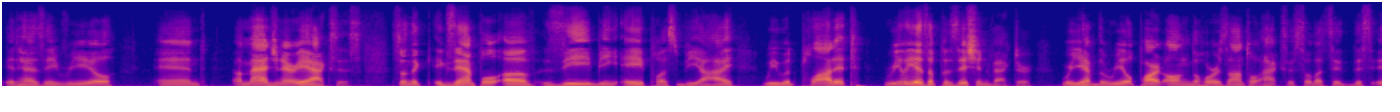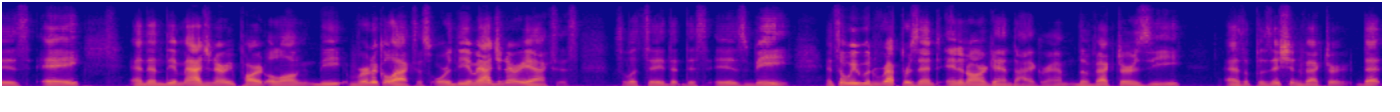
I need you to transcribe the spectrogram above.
it has a real, and imaginary axis. So in the example of z being a plus bi, we would plot it really as a position vector, where you have the real part along the horizontal axis. So let's say this is a, and then the imaginary part along the vertical axis, or the imaginary axis. So let's say that this is b. And so we would represent in an Argand diagram the vector z as a position vector that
